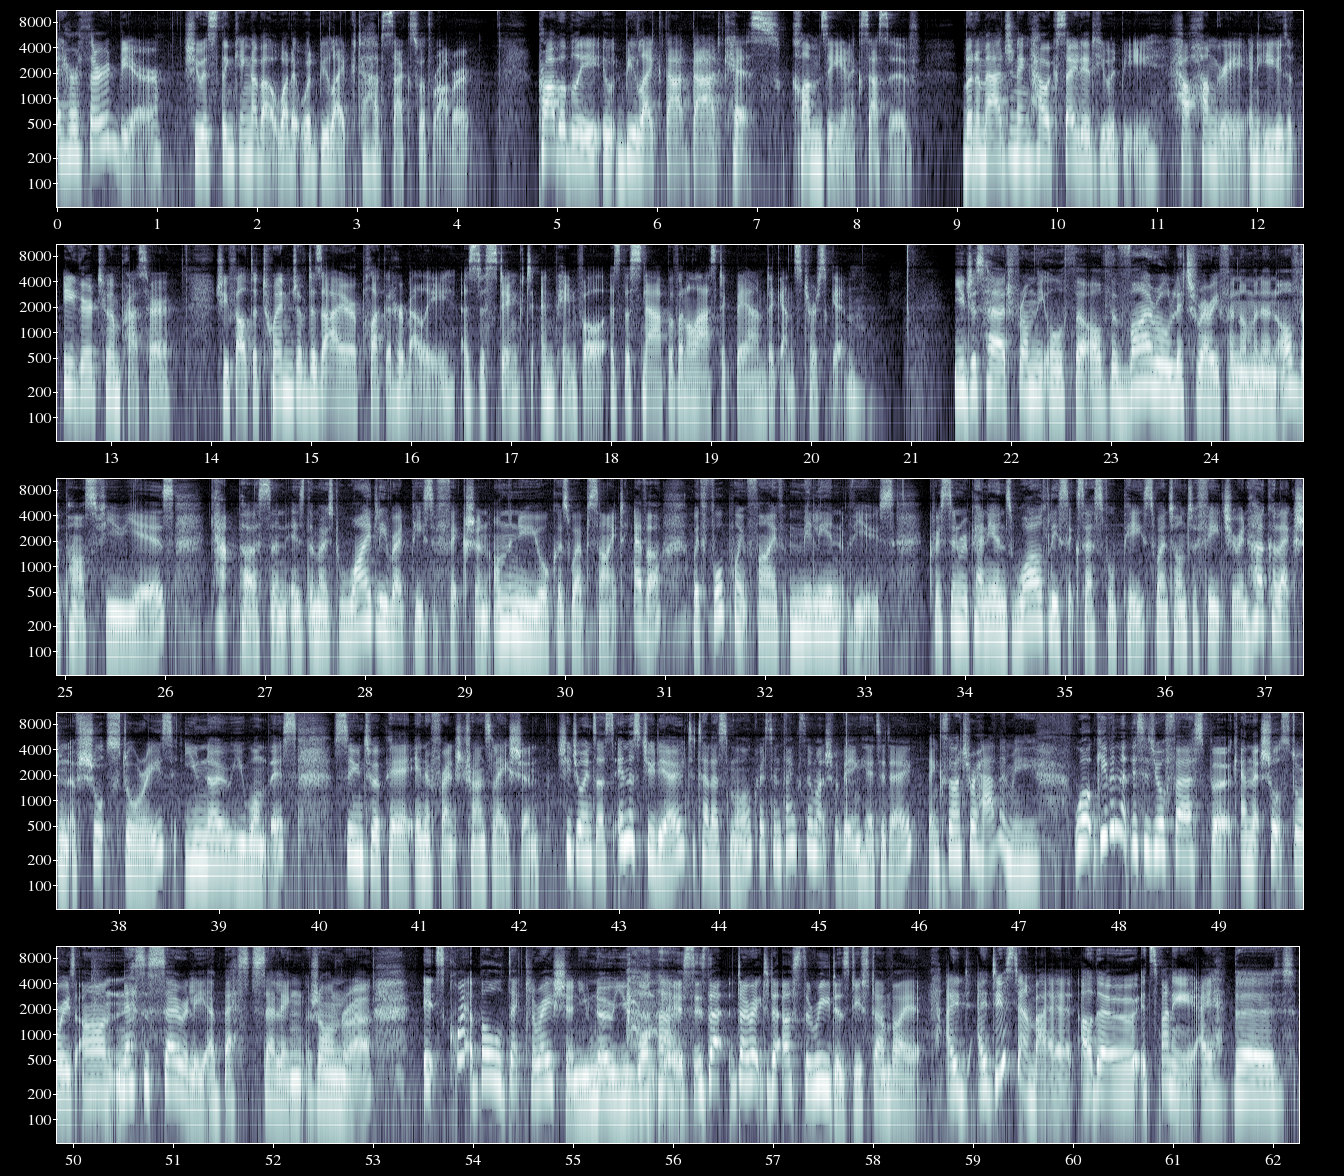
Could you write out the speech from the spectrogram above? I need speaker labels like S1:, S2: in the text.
S1: By her third beer, she was thinking about what it would be like to have sex with Robert. Probably it would be like that bad kiss, clumsy and excessive. But imagining how excited he would be, how hungry and e- eager to impress her, she felt a twinge of desire pluck at her belly, as distinct and painful as the snap of an elastic band against her skin.
S2: You just heard from the author of the viral literary phenomenon of the past few years. Cat Person is the most widely read piece of fiction on the New Yorker's website ever, with 4.5 million views. Kristen Roupenian's wildly successful piece went on to feature in her collection of short stories, You Know You Want This, soon to appear in a French translation. She joins us in the studio to tell us more. Kristen, thanks so much for being here today.
S1: Thanks so much for having me.
S2: Well, given that this is your first book and that short stories aren't necessarily a best selling genre, it's quite a bold declaration. You know you want this. Is that directed at us, the readers? Do you stand by it?
S1: I, I do stand by it. Although it's funny, I the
